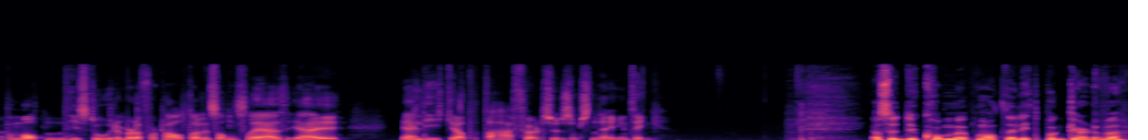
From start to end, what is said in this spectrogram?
på måten historien ble fortalt og litt sånn. Så jeg, jeg, jeg liker at dette her føles ut som sin egen ting. Altså, du kommer på en måte litt på gulvet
